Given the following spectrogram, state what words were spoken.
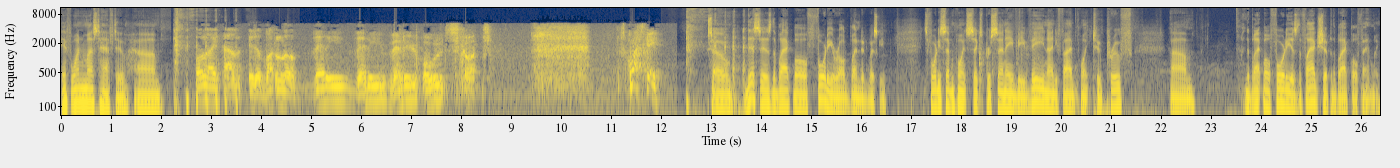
If one must have to, um, All I have is a bottle of very, very, very old scotch. Whiskey! So this is the Black Bull 40 year old blended whiskey. It's 47.6% ABV, 95.2 proof. Um, the Black Bull 40 is the flagship of the Black Bull family.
